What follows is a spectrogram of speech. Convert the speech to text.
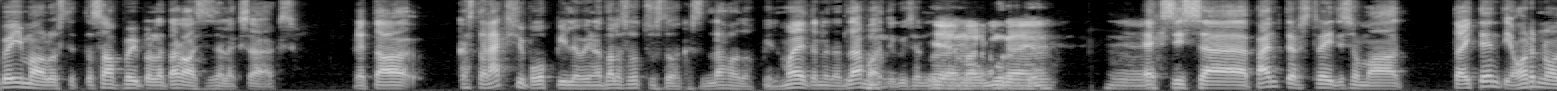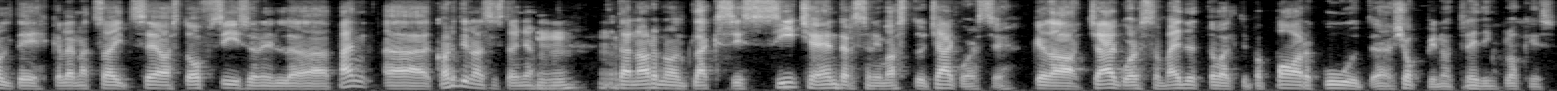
võimalust, et ta saab võib-olla tagasi selleks ajaks. et ta kas ta läks juba opile või nad alles otsustavad, kas nad lähevad opile, ma eeldan, et nad lähevad ja kui on yeah,. Yeah. ehk siis äh, Panthers treidis oma Titendi Arnoldi, kelle nad said see aasta off-season'il äh, äh, Cardinalsist on ju mm. -hmm. Dan Arnold läks siis CJ Hendersoni vastu Jaguarsi, keda Jaguars on väidetavalt juba paar kuud äh, shop inud trading blokis.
